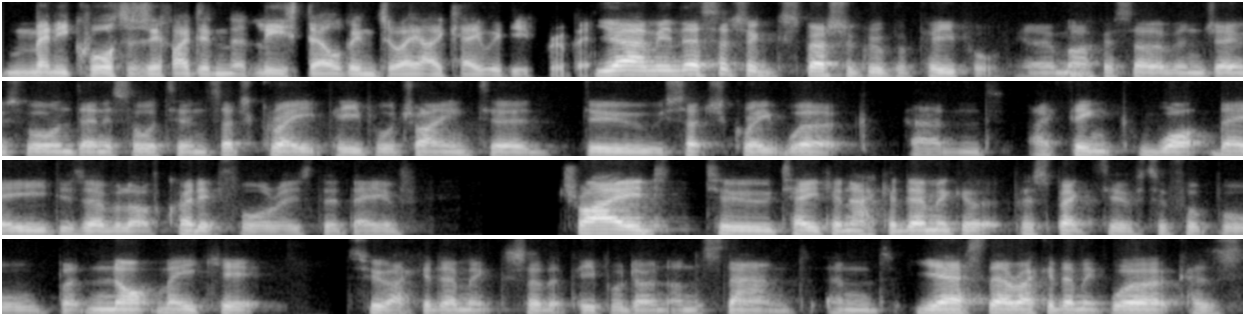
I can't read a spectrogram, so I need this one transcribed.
many quarters if I didn't at least delve into AIK with you for a bit. Yeah, I mean, they're such a special group of people. You know, Marcus mm. Sullivan, James Vaughan, Dennis Hörtin, such great people trying to do such great work. And I think what they deserve a lot of credit for is that they've tried to take an academic uh, perspective to football, but not make it too academic so that people don't understand. And yes, their academic work has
